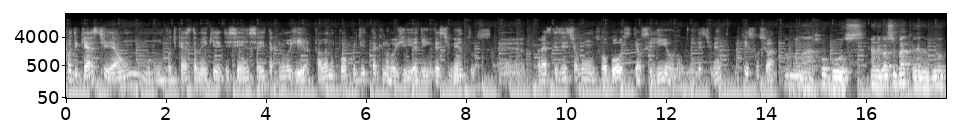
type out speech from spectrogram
Podcast é um, um podcast também que é de ciência e tecnologia. Falando um pouco de tecnologia, de investimentos, é, parece que existem alguns robôs que auxiliam no, no, investimento. Como é que isso funciona? Vamos lá, robôs. É um negócio bacana, viu?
